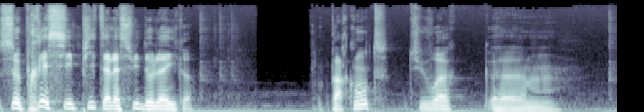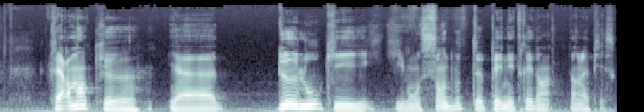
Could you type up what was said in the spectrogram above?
se précipite à la suite de Laika. Par contre, tu vois clairement qu'il y a deux loups qui, qui vont sans doute pénétrer dans, dans la pièce.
